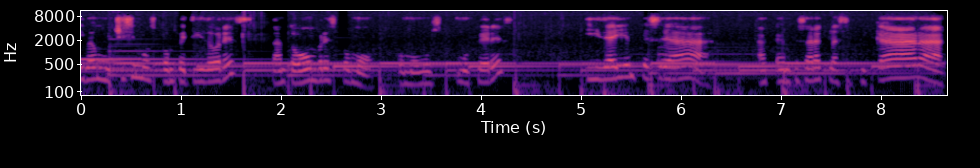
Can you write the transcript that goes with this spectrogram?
iban muchísimos competidores, tanto hombres como, como mujeres, y de ahí empecé a, a, empezar a clasificar, a,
